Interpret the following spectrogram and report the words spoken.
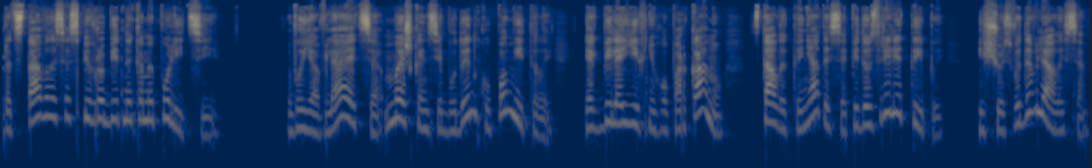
представилися співробітниками поліції. Виявляється, мешканці будинку помітили, як біля їхнього паркану стали тинятися підозрілі типи і щось видивлялися.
